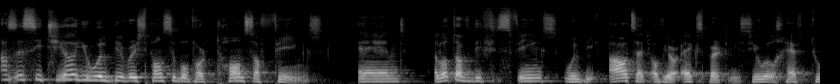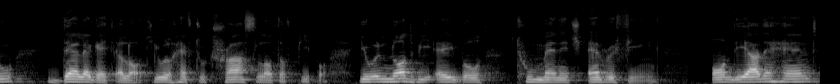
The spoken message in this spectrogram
as a CTO, you will be responsible for tons of things, and a lot of these things will be outside of your expertise. You will have to delegate a lot. You will have to trust a lot of people. You will not be able to manage everything. On the other hand,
